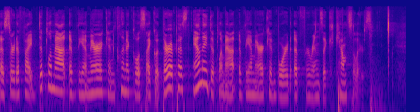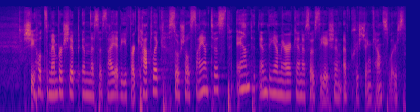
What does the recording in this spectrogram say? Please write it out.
a certified diplomat of the American Clinical Psychotherapist, and a diplomat of the American Board of Forensic Counselors. She holds membership in the Society for Catholic Social Scientists and in the American Association of Christian Counselors.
